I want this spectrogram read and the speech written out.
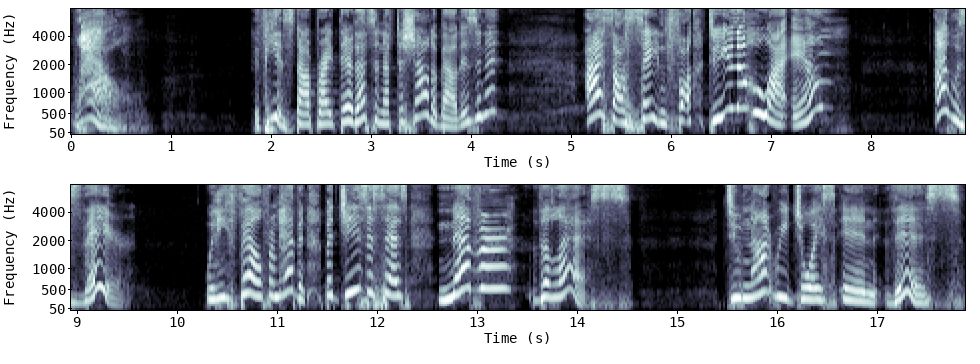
Wow. If he had stopped right there, that's enough to shout about, isn't it? I saw Satan fall. Do you know who I am? I was there when he fell from heaven. But Jesus says, Nevertheless, do not rejoice in this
